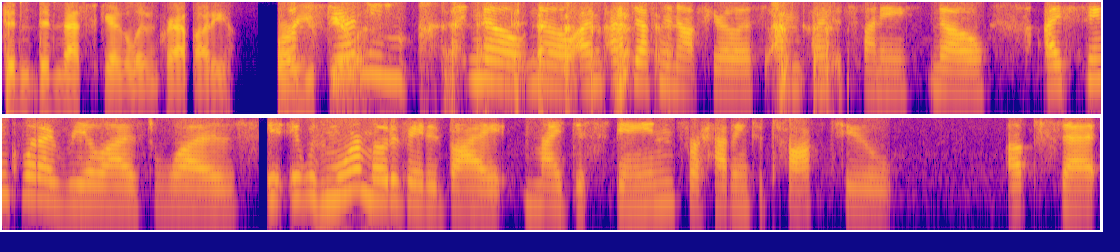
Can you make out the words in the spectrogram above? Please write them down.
Didn't didn't that scare the living crap out of you, or are you fearless? me- no, no, I'm I'm definitely not fearless. I'm I, it's funny. No. I think what I realized was it, it was more motivated by my disdain for having to talk to upset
